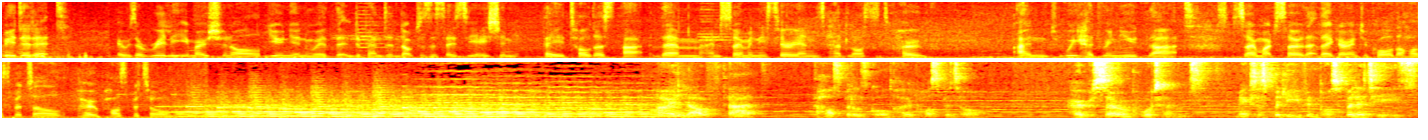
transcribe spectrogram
We did it. It was a really emotional union with the Independent Doctors Association. They told us that them and so many Syrians had lost hope and we had renewed that so much so that they're going to call the hospital Hope Hospital. I love that the hospital is called Hope Hospital. Hope is so important. It makes us believe in possibilities.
